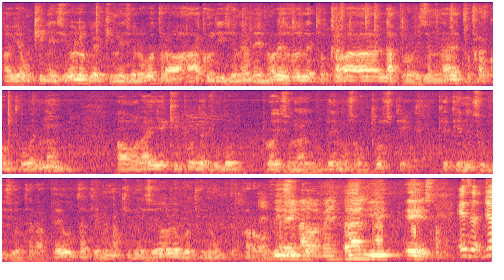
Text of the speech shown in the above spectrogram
había un kinesiólogo, el kinesiólogo trabajaba condiciones menores, eso le tocaba, la profesional le tocaba con todo el mundo. Ahora hay equipos de fútbol profesional de nosotros que, que tienen su fisioterapeuta, tienen un kinesiólogo, tienen un preparador físico. mental. Y eso. Eso, yo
